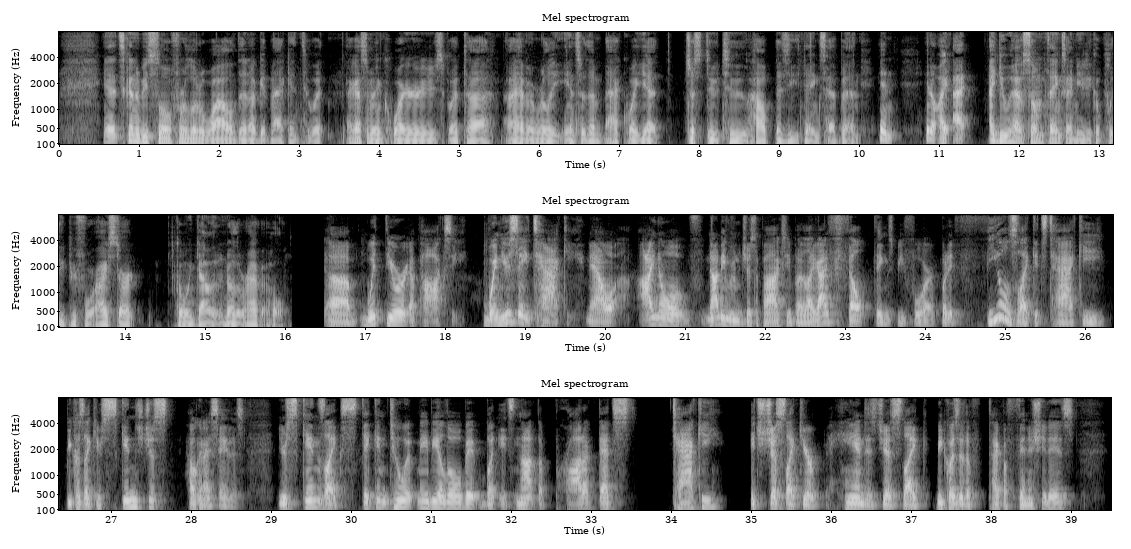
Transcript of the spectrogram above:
yeah, it's going to be slow for a little while, then I'll get back into it. I got some inquiries, but uh, I haven't really answered them back quite yet, just due to how busy things have been. And, you know, I, I, I do have some things I need to complete before I start going down another rabbit hole. Uh, with your epoxy, when you say tacky, now I know not even just epoxy, but like I've felt things before, but it feels like it's tacky because like your skin's just how can I say this? Your skin's like sticking to it maybe a little bit, but it's not the product that's tacky. It's just like your hand is just like because of the type of finish it is.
